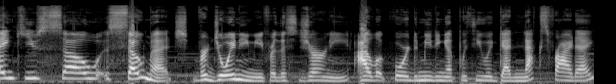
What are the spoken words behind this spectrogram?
Thank you so, so much for joining me for this journey. I look forward to meeting up with you again next Friday.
